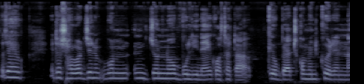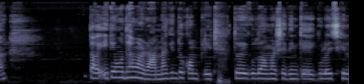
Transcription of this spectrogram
তো যাই হোক, এটা সবার জন্য জন্য বলি নাই কথাটা। কেউ ব্যাড কমেন্ট করেন না। তা ইতিমধ্যে আমার রান্না কিন্তু কমপ্লিট তো এগুলো আমার সেদিনকে, এগুলোই ছিল।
